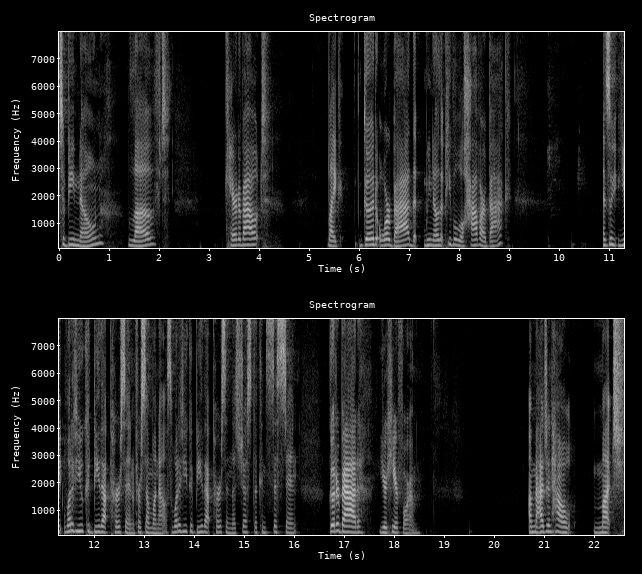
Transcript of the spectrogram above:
to be known, loved, cared about, like good or bad, that we know that people will have our back. And so, you, what if you could be that person for someone else? What if you could be that person that's just the consistent, good or bad, you're here for them? Imagine how much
